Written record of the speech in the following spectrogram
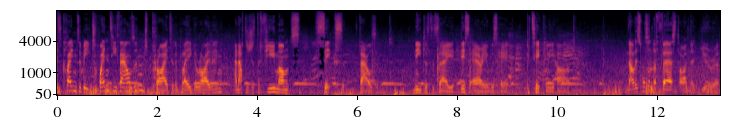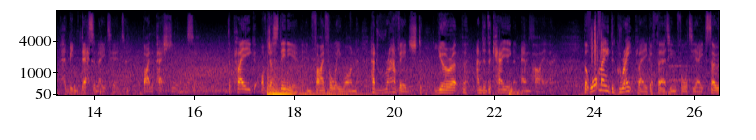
is claimed to be 20,000 prior to the plague arriving, and after just a few months, 6,000. Needless to say, this area was hit particularly hard. Now, this wasn't the first time that Europe had been decimated by the pestilence. The plague of Justinian in 541 had ravaged Europe and a decaying empire. But what made the Great Plague of 1348 so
